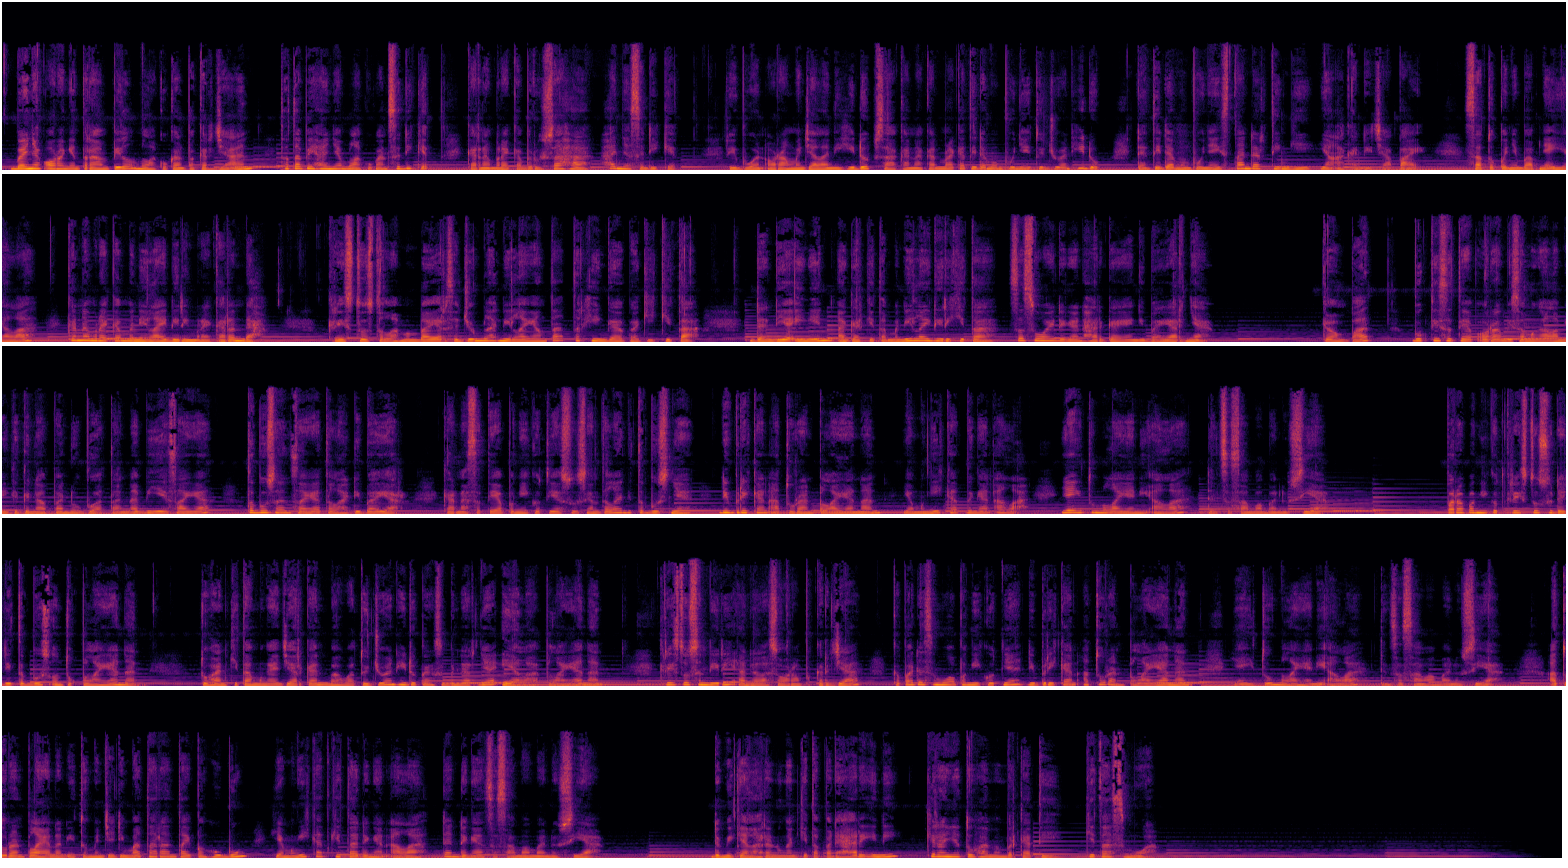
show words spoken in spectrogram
Banyak orang yang terampil melakukan pekerjaan, tetapi hanya melakukan sedikit karena mereka berusaha hanya sedikit. Ribuan orang menjalani hidup seakan-akan mereka tidak mempunyai tujuan hidup dan tidak mempunyai standar tinggi yang akan dicapai. Satu penyebabnya ialah karena mereka menilai diri mereka rendah. Kristus telah membayar sejumlah nilai yang tak terhingga bagi kita, dan Dia ingin agar kita menilai diri kita sesuai dengan harga yang dibayarnya. Keempat, bukti setiap orang bisa mengalami kegenapan nubuatan Nabi Yesaya, tebusan saya telah dibayar karena setiap pengikut Yesus yang telah ditebusnya diberikan aturan pelayanan yang mengikat dengan Allah, yaitu melayani Allah dan sesama manusia. Para pengikut Kristus sudah ditebus untuk pelayanan. Tuhan kita mengajarkan bahwa tujuan hidup yang sebenarnya ialah pelayanan. Kristus sendiri adalah seorang pekerja, kepada semua pengikutnya diberikan aturan pelayanan, yaitu melayani Allah dan sesama manusia. Aturan pelayanan itu menjadi mata rantai penghubung yang mengikat kita dengan Allah dan dengan sesama manusia. Demikianlah renungan kita pada hari ini. Kiranya Tuhan memberkati kita semua.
